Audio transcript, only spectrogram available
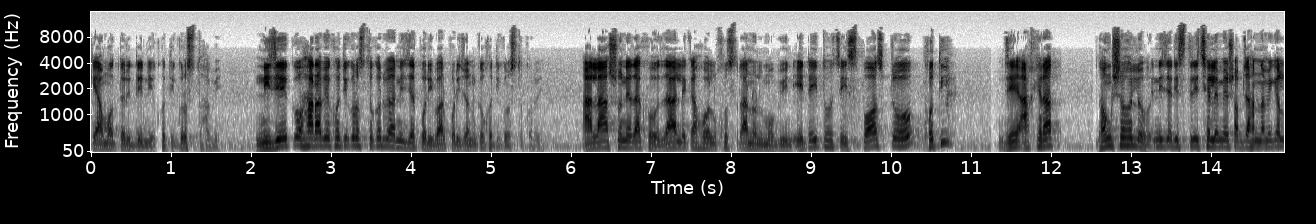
কেয়ামতের দিনে ক্ষতিগ্রস্ত হবে। নিজেকেও হারাবে, ক্ষতিগ্রস্ত করবে আর নিজের পরিবার পরিজনকে ক্ষতিগ্রস্ত করবে। আল্লাহ, শুনে রাখো যা লেখা হল খুসরানুল মবিন, এটাই তো হচ্ছে স্পষ্ট ক্ষতি যে আখেরাত ধ্বংস হলো। নিজের স্ত্রী, ছেলে মেয়ে সব জাহান নামে গেল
